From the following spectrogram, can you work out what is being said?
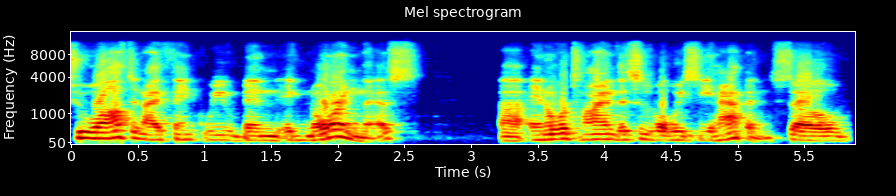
too often I think we've been ignoring this. Uh, and over time, this is what we see happen. So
